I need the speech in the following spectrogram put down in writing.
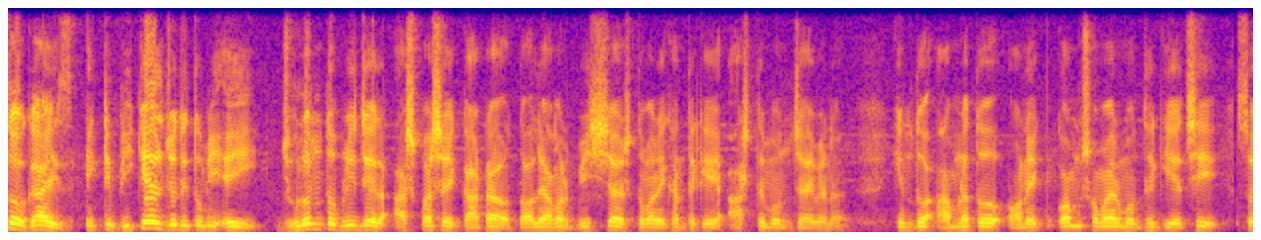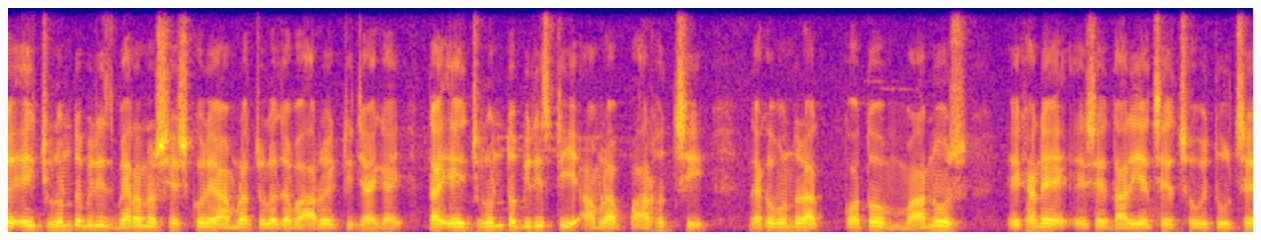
সো গাইজ একটি বিকেল যদি তুমি এই ঝুলন্ত ব্রিজের আশপাশে কাটাও, তাহলে আমার বিশ্বাস তোমার এখান থেকে আসতে মন চাইবে না। কিন্তু আমরা তো অনেক কম সময়ের মধ্যে গিয়েছি। সো এই ঝুলন্ত ব্রিজ বেড়ানো শেষ করে আমরা চলে যাব আরও একটি জায়গায়। তাই এই ঝুলন্ত ব্রিজটি আমরা পার হচ্ছি। দেখো বন্ধুরা, কত মানুষ এখানে এসে দাঁড়িয়েছে, ছবি তুলছে।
